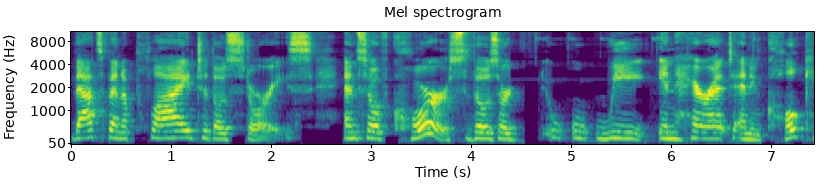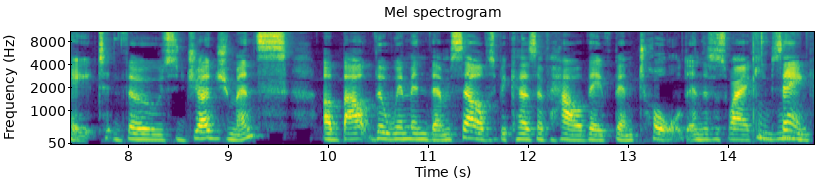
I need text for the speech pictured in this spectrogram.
That's been applied to those stories. And so, of course, those are, we inherit and inculcate those judgments about the women themselves because of how they've been told. And this is why I keep mm-hmm. saying,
